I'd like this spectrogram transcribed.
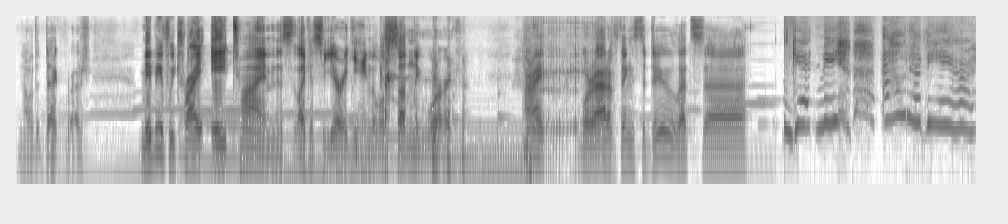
Not with the deck brush. Maybe if we try eight times, like a Sierra game, it will suddenly work. All right, we're out of things to do. Let's. uh... Get me out of here!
